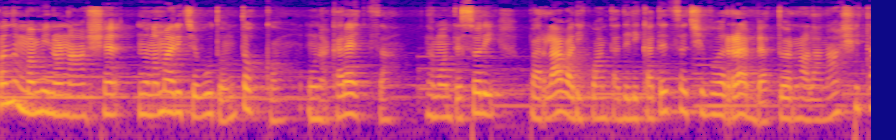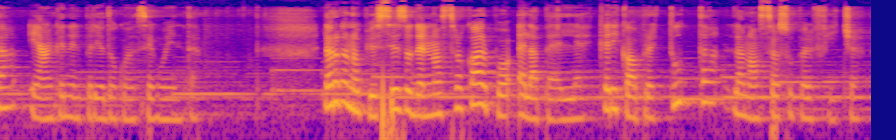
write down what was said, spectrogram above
Quando un bambino nasce non ha mai ricevuto un tocco, una carezza. La Montessori parlava di quanta delicatezza ci vorrebbe attorno alla nascita e anche nel periodo conseguente. L'organo più esteso del nostro corpo è la pelle, che ricopre tutta la nostra superficie.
